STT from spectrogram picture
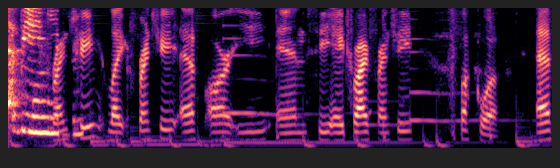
that being used? Frenchy, like Frenchy, F R E N C H Y, Frenchy, Fuqua, F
